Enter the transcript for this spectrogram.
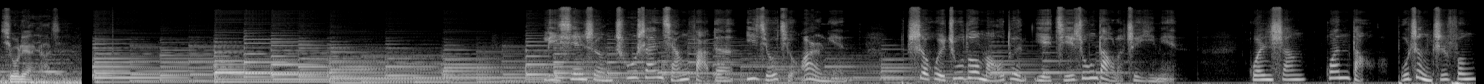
修炼下去。李先生出山讲法的一九九二年，社会诸多矛盾也集中到了这一年：官商、官倒、不正之风、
